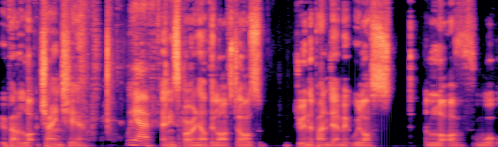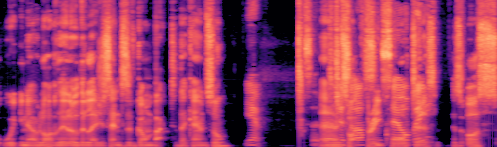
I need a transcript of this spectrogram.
we've had a lot of change here we have. and inspiring healthy lifestyles. During the pandemic, we lost a lot of what we, you know, a lot of the other leisure centres have gone back to the council. Yep. So Uh, there's it's just like us three and Selby. quarters. There's us,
